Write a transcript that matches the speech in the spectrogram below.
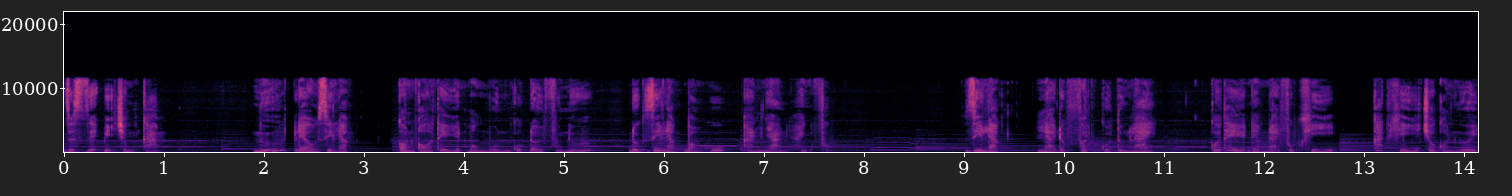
rất dễ bị trầm cảm. Nữ đeo di lặc còn có thể hiện mong muốn cuộc đời phụ nữ được di lạc bảo hộ an nhàn hạnh phúc. Di lạc là đức Phật của tương lai, có thể đem lại phúc khí, cát khí cho con người,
